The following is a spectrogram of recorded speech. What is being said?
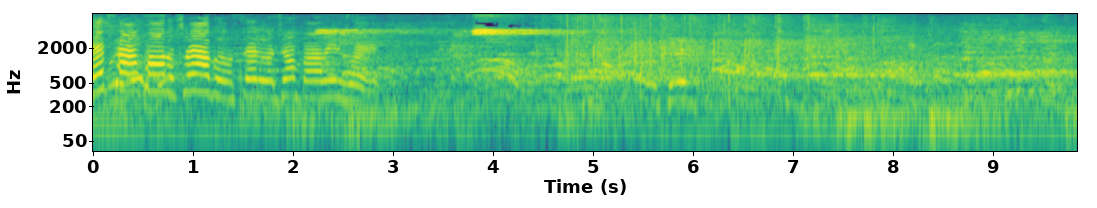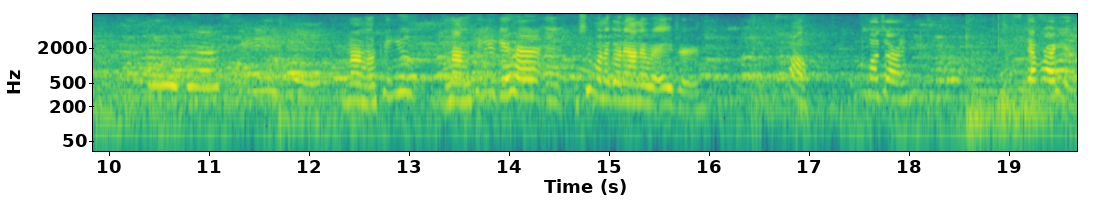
Next time, call the travel instead of a jump ball anyway. Mama, can you, Mama, can you get her? And she want to go down there with Adrian. Come on, come on, Charlie. Step right here.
